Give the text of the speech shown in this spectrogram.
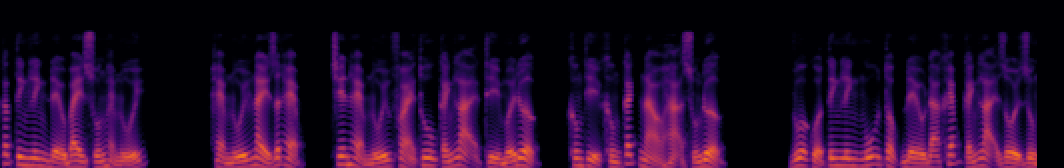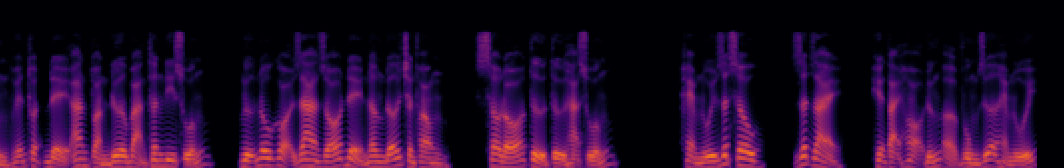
các tinh linh đều bay xuống hẻm núi. Hẻm núi này rất hẹp, trên hẻm núi phải thu cánh lại thì mới được, không thì không cách nào hạ xuống được. Vua của tinh linh ngũ tộc đều đã khép cánh lại rồi dùng huyễn thuật để an toàn đưa bản thân đi xuống, ngự nô gọi ra gió để nâng đỡ Trần Phong, sau đó từ từ hạ xuống. Hẻm núi rất sâu, rất dài, hiện tại họ đứng ở vùng giữa hẻm núi,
